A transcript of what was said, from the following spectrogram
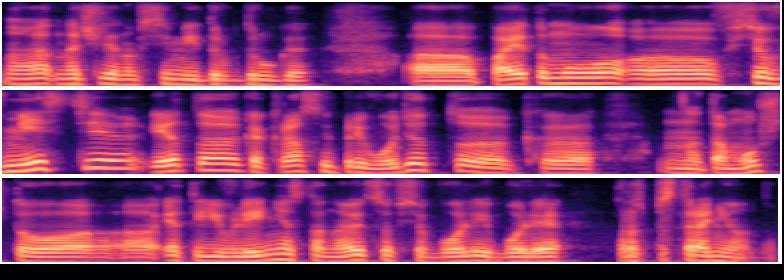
на членов семей друг друга. Поэтому все вместе это как раз и приводит э, к тому, что это явление становится все более и более распространенным.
